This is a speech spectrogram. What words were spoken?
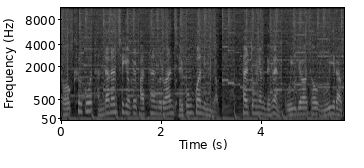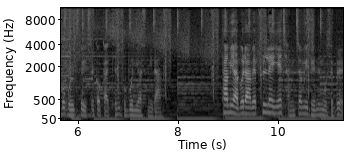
더 크고 단단한 체격을 바탕으로 한 제공권 능력, 활동량 등은 오히려 더 우위라고 볼 수 있을 것 같은 부분이었습니다. 타미 아브라함의 플레이의 장점이 되는 모습을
